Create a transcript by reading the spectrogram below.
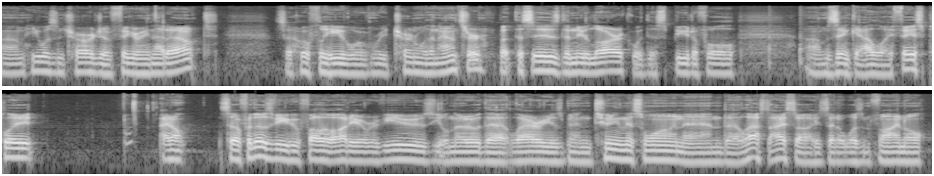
Um, he was in charge of figuring that out. So hopefully he will return with an answer. But this is the new Lark with this beautiful um, zinc alloy faceplate. I don't. So for those of you who follow audio reviews, you'll know that Larry has been tuning this one, and uh, last I saw, he said it wasn't final.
